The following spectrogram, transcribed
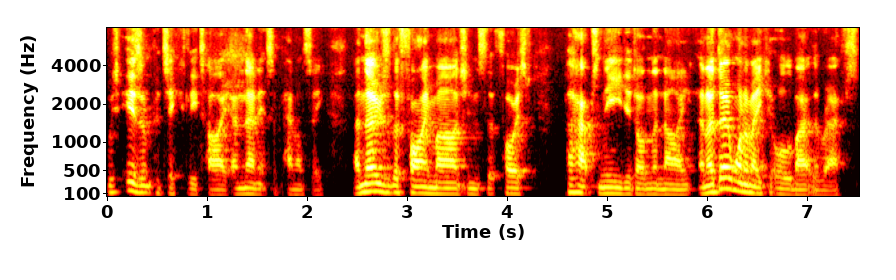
which isn't particularly tight, and then it's a penalty. And those are the fine margins that Forest perhaps needed on the night. And I don't want to make it all about the refs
